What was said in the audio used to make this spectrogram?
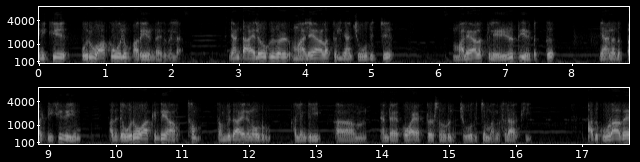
എനിക്ക് ഒരു വാക്ക് പോലും അറിയുണ്ടായിരുന്നില്ല. ഞാൻ ഡയലോഗുകൾ മലയാളത്തിൽ ഞാൻ ചോദിച്ച് മലയാളത്തിൽ എഴുതിയെടുത്ത് ഞാനത് പഠിക്കുകയും അതിന്റെ ഓരോ വാക്കിന്റെ അർത്ഥം സംവിധായകനോടും അല്ലെങ്കിൽ എന്റെ എന്റെ കോ ആക്ടേഴ്സിനോടും ചോദിച്ച് മനസ്സിലാക്കി. അത് കൂടാതെ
